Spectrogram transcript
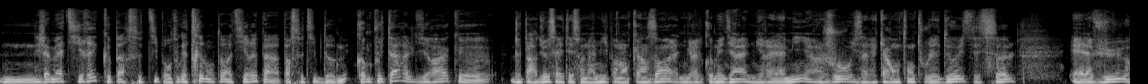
n'est jamais attirée que par ce type, en tout cas très longtemps attirée par par ce type d'homme. Comme plus tard, elle dira que Depardieu, ça a été son ami pendant 15 ans. Elle admirait le comédien, elle admirait l'ami. Un jour, ils avaient 40 ans tous les deux, ils étaient seuls. Et elle a vu, euh,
